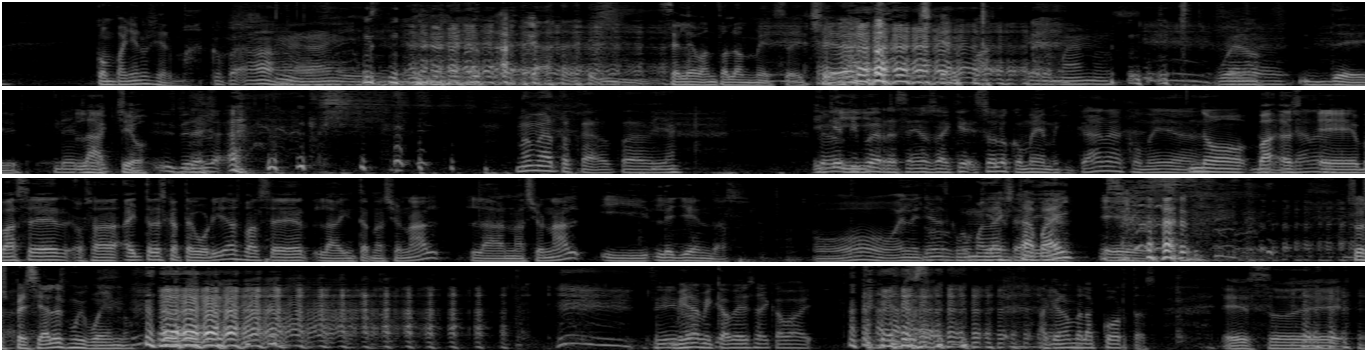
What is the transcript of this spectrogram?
Compañeros y hermanos. Compa- ah. Se levantó la mesa. y che, Hermanos. Bueno, de De lácteo. De la- No me ha tocado todavía. ¿Y Pero- qué y- tipo de reseñas? O sea, ¿qué, ¿solo comedia mexicana? ¿Comedia No, va, es- americana? eh, va a ser, o sea, hay tres categorías, va a ser la internacional, la nacional y leyendas. Oh, en leyendas como, Como quién la entraría? Xtabay. Eh, su especial es muy bueno. Sí, Mira ¿no? mi cabeza de caballo. ¿A que no me la cortas? Eso de-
